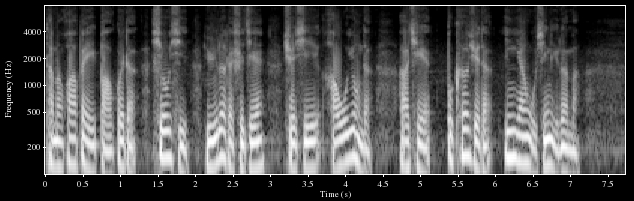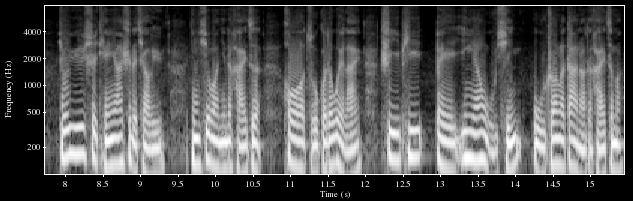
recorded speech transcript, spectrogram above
他们花费宝贵的休息、娱乐的时间学习毫无用的而且不科学的阴阳五行理论吗？由于是填鸭式的教育，您希望您的孩子或祖国的未来是一批被阴阳五行武装了大脑的孩子吗？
